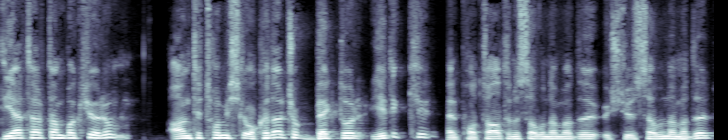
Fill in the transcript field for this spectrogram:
Diğer taraftan bakıyorum Ante Tomic'le o kadar çok backdoor yedik ki yani pot altını savunamadı, üçlüyü savunamadı.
